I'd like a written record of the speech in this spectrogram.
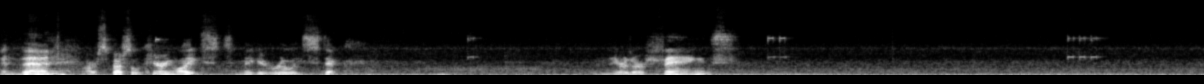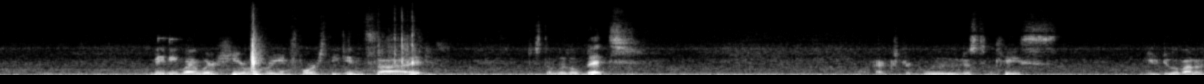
And then our special curing lights to make it really stick. And here's our fangs. Maybe while we're here, we'll reinforce the inside just a little bit. Extra glue just in case you do a lot of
